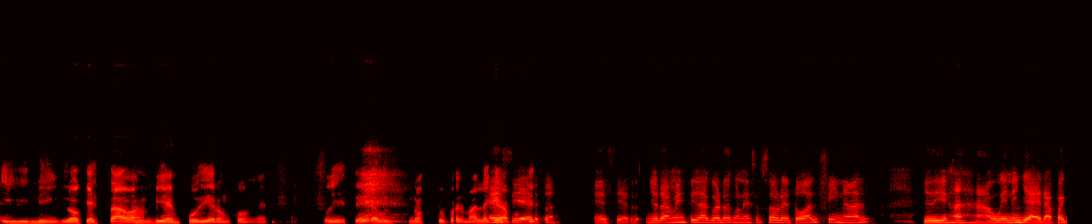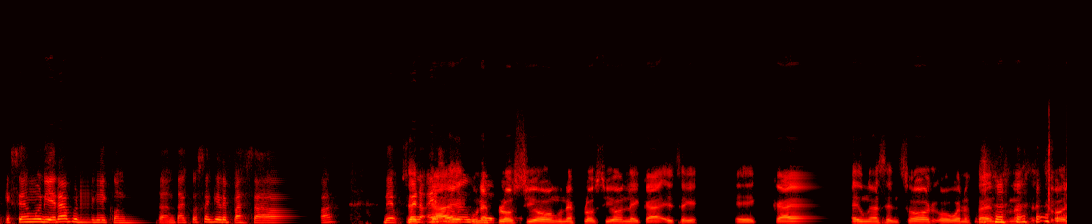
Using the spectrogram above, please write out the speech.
y ni lo que estaban bien pudieron con él. Uy, este era un. No, Superman le queda Es cierto, es cierto. Yo también estoy de acuerdo con eso, sobre todo al final. Yo dije, ajá, bueno, ya era para que se muriera, porque con tanta cosa que le pasaba se cae una explosión, una explosión, le cae, se eh, cae un ascensor, o bueno, está dentro de un ascensor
